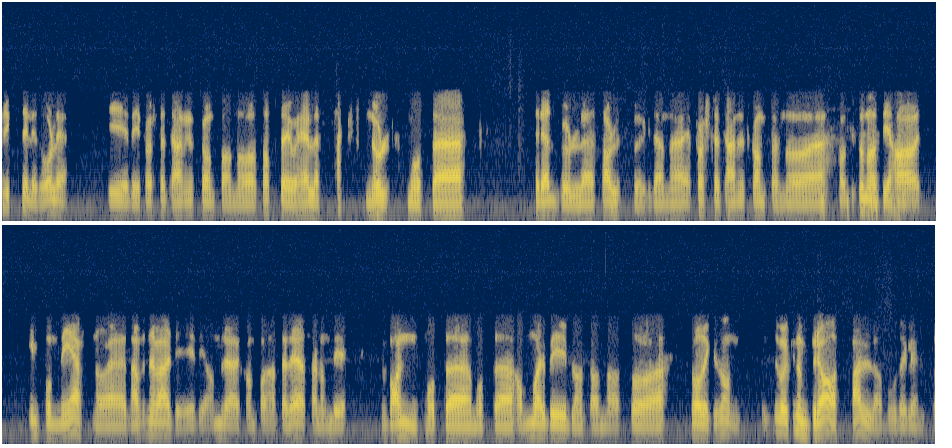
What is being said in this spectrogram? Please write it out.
fryktelig dårlig i de første treningskampene og tapte jo hele 6-0 mot eh, Red Bull eh, Salzburg den eh, første treningskampen. og det ikke sånn at de har imponert noe nevneverdig i de andre kampene etter det, selv om de vant mot, uh, mot Hammarby bl.a. Så, så var det ikke sånn det var ikke noe bra spill av Bodø-Glimt.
